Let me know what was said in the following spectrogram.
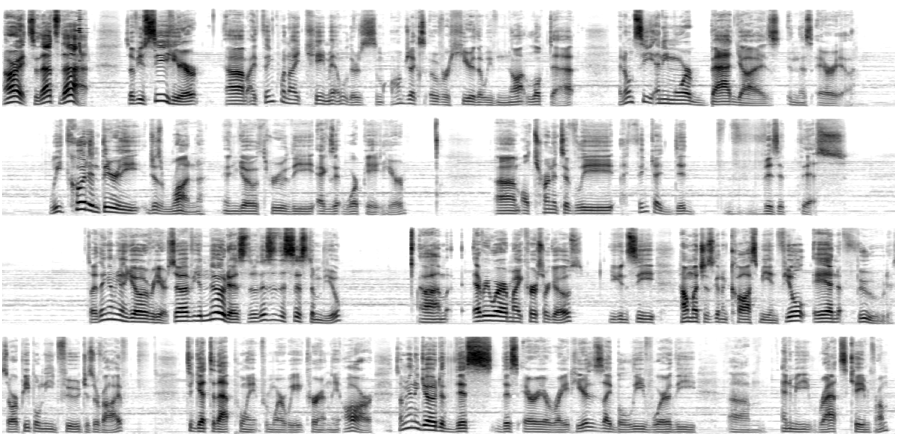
Alright, so that's that. So if you see here, um, I think when I came in, oh, there's some objects over here that we've not looked at. I don't see any more bad guys in this area. We could, in theory, just run and go through the exit warp gate here. Um, alternatively, I think I did visit this. So I think I'm going to go over here. So if you notice, so this is the system view. Um, everywhere my cursor goes, you can see how much is going to cost me in fuel and food. So our people need food to survive to get to that point from where we currently are. So I'm going to go to this this area right here. This is, I believe, where the um, enemy rats came from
